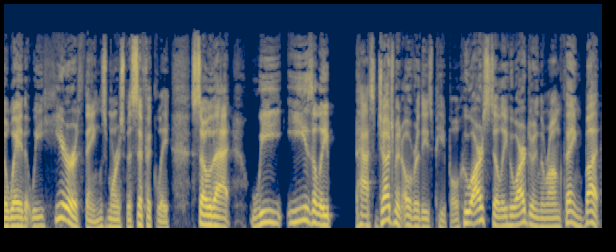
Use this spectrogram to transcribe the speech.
the way that we hear things more specifically, so that we easily pass judgment over these people who are silly, who are doing the wrong thing, but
